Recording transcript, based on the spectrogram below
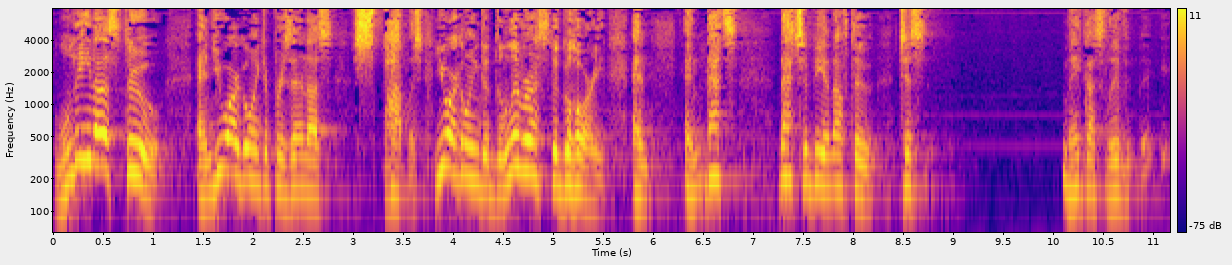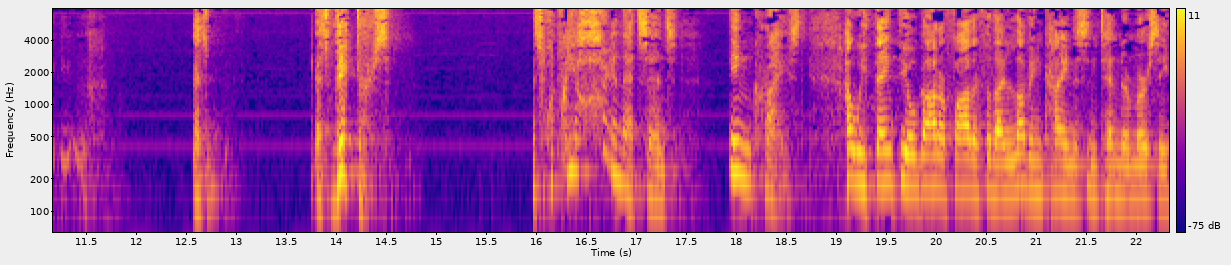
lead us through and you are going to present us spotless. You are going to deliver us to glory. And, and that's, that should be enough to just make us live as, as victors. That's what we are in that sense in Christ. How we thank thee, O God our Father, for thy loving kindness and tender mercy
